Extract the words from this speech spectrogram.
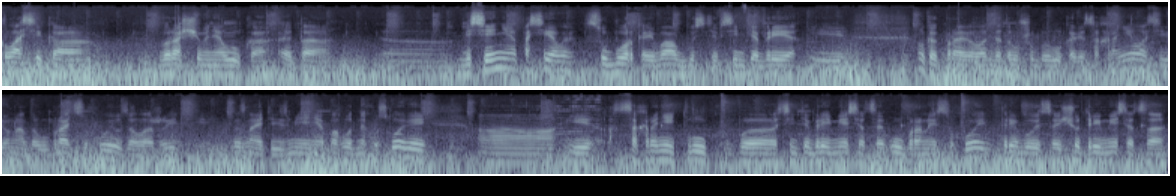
Классика выращивания лука – это э, весенние посевы с уборкой в августе, в сентябре. И, ну, как правило, для того, чтобы луковица сохранилась, ее надо убрать сухую, заложить. И, вы знаете, изменение погодных условий а, и сохранить лук в сентябре месяце убранный сухой требуется еще три месяца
